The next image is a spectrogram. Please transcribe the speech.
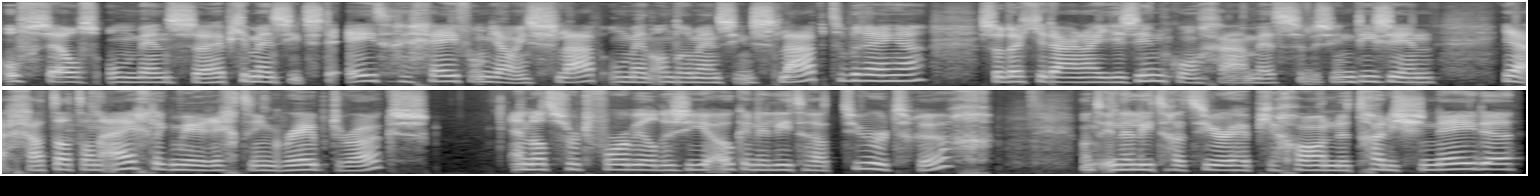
of zelfs om mensen, heb je mensen iets te eten gegeven om jou in slaap, om andere mensen in slaap te brengen, zodat je daarna je zin kon gaan met ze. Dus in die zin ja, gaat dat dan eigenlijk meer richting rape drugs. En dat soort voorbeelden zie je ook in de literatuur terug. Want in de literatuur heb je gewoon de traditionele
